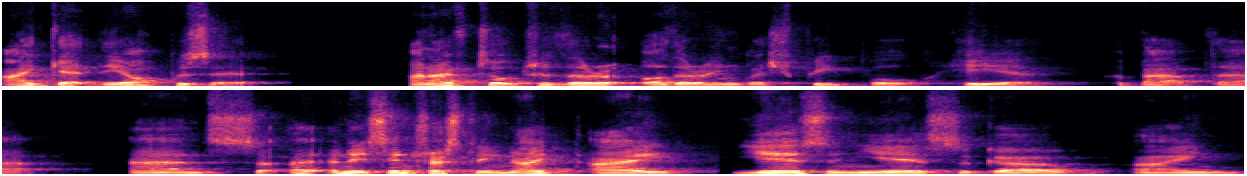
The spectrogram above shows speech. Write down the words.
I get the opposite. And I've talked to other English people here about that. And so, and it's interesting. I, I years and years ago, I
